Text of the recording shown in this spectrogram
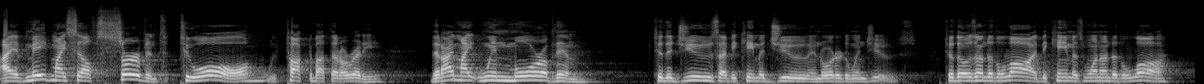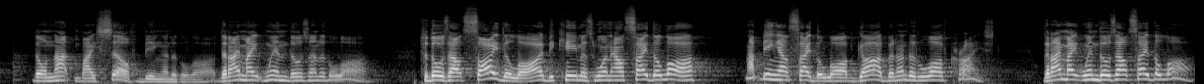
I have made myself servant to all, we've talked about that already, that I might win more of them. To the Jews, I became a Jew in order to win Jews. To those under the law, I became as one under the law, though not myself being under the law, that I might win those under the law. To those outside the law, I became as one outside the law, not being outside the law of God, but under the law of Christ, that I might win those outside the law.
